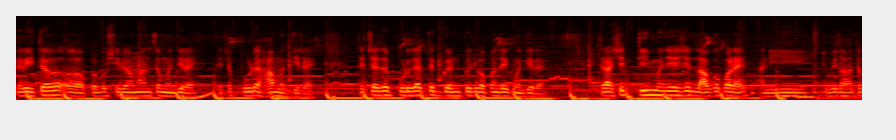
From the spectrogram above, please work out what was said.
तर इथं प्रभू श्रीरामांचं मंदिर आहे. त्याच्या पुढे हा मंदिर आहे. त्याच्या जर पुढे तर गणपती बाप्पांचं एक मंदिर आहे. तर असे तीन म्हणजे जे लागोपाड आहेत. आणि तुम्ही आता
